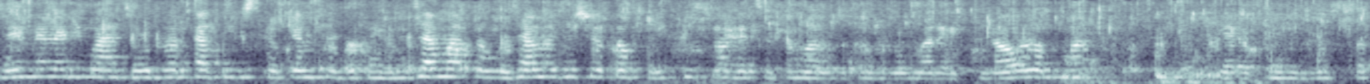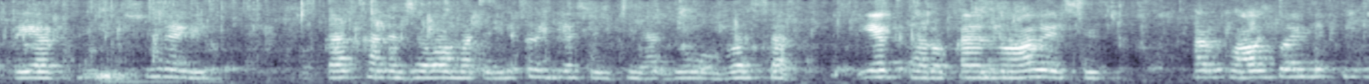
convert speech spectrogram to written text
જય મેલેડીમાં જય દ્વારકાધીશ તો કેમ છો બધા મજામાં તો મજામાં જશો તો ફરીથી સ્વાગત છે તમારું બધાનું મારા એક નવા વ્લોગમાં. અત્યારે ભાઈ મસ્ત તૈયાર થઈ સુરાવી કારખાને જવા માટે નીકળી ગયા છે. જે આ જો વરસાદ. એક ધારો કાલનો આવે છે. સરખો આવતોય નથી.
